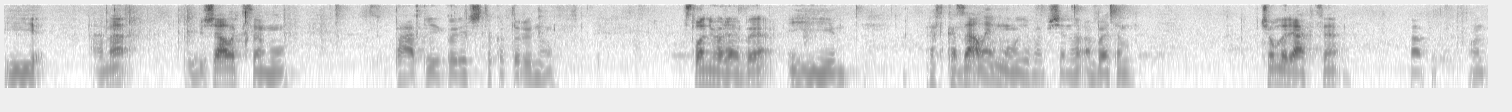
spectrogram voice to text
и она прибежала к своему папе, говорит, что который, ну, слонева Рэбе, и рассказала ему и вообще на, об этом. В чем была реакция? Папа, он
